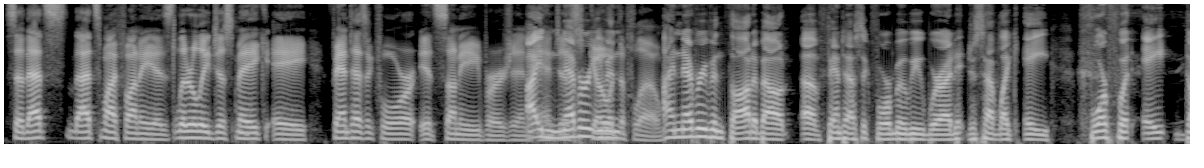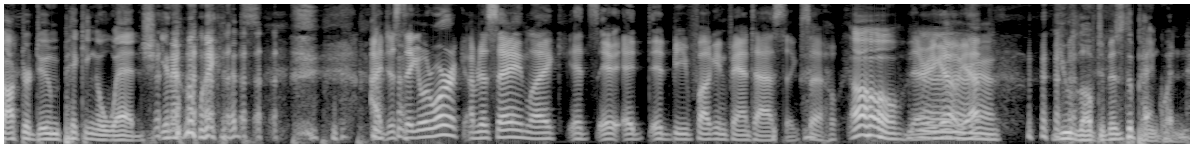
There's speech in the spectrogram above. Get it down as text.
so that's that's my funny is literally just make a Fantastic Four It's Sunny version. I and just never go even- with the flow. I never even thought about a Fantastic Four movie where I'd just have like a four foot eight Doctor Doom picking a wedge. You know, like that's I just think it would work. I'm just saying, like it's it, it it'd be fucking fantastic. So, oh, There you go, yep. yeah. you loved him as the Penguin.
